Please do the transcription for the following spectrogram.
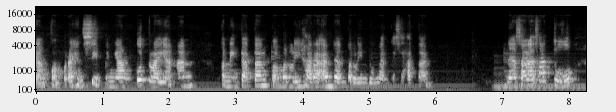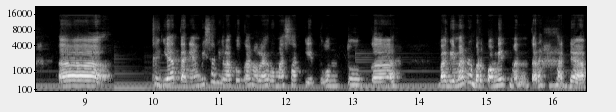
yang komprehensif menyangkut layanan peningkatan pemeliharaan dan perlindungan kesehatan. Nah, salah satu uh, kegiatan yang bisa dilakukan oleh rumah sakit untuk uh, bagaimana berkomitmen terhadap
